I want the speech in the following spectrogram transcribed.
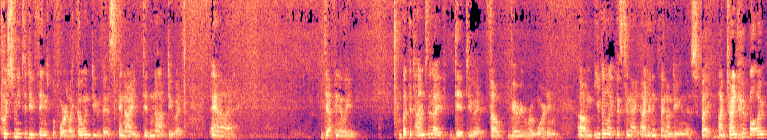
pushed me to do things before, like go and do this, and I did not do it. Uh, definitely. But the times that I did do it felt very rewarding. Um, even like this tonight, I didn't plan on doing this, but I'm trying to follow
